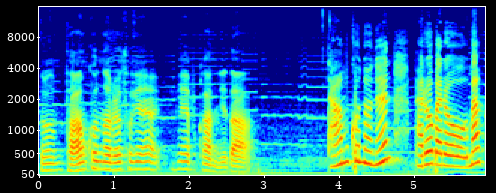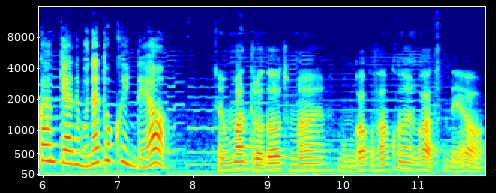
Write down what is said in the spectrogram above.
그럼 다음 코너를 소개해 볼까 합니다. 다음 코너는 바로바로 음악과 함께하는 문화 토크인데요. 제목만 들어도 정말 뭔가 고상한 코너인 것 같은데요.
